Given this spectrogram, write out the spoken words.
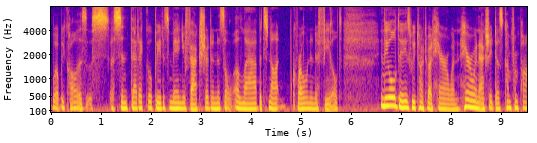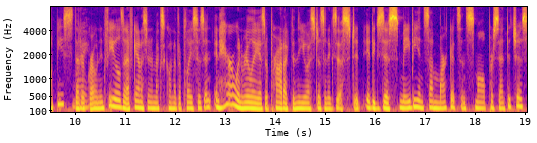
what we call is a synthetic opiate. It's manufactured and it's a, a lab. It's not grown in a field. In the old days, we talked about heroin. Heroin actually does come from poppies that are grown in fields in Afghanistan and Mexico and other places. And, and heroin really, as a product in the U.S., doesn't exist. It, it exists maybe in some markets in small percentages.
